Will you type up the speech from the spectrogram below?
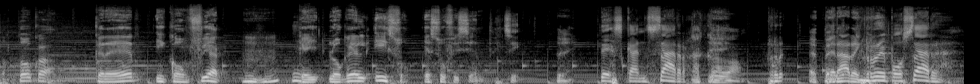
Nos toca creer y confiar que lo que Él hizo es suficiente. Sí. Sí. Descansar. Acabado. Esperar en reposar.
